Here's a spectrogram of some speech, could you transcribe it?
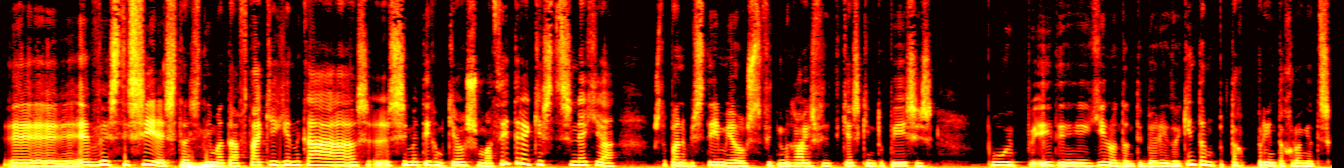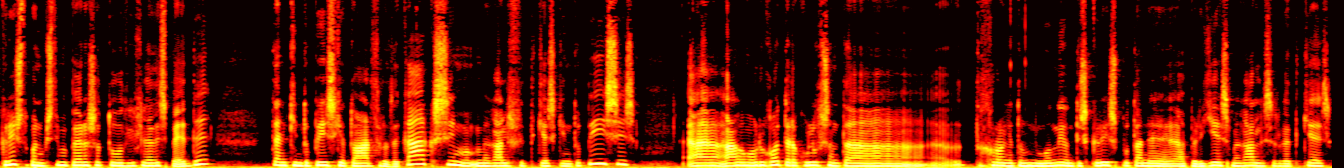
ε, ευαισθησίες στα ζητήματα αυτά και γενικά συμμετείχαμε και ως μαθήτρια και στη συνέχεια στο πανεπιστήμιο στις μεγάλες φοιτητικές κινητοποιήσεις που γίνονταν την περίοδο εκείνη. Ήταν πριν τα χρόνια της κρίσης. Το πανεπιστήμιο πέρασα το 2005 ήταν κινητοποίηση για το άρθρο 16 μεγάλες φοιτητικές κινητοποίησεις αργότερα ακολούθησαν τα, τα χρόνια των μνημονίων της κρίσης που ήταν απεργίες μεγάλες εργατικές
